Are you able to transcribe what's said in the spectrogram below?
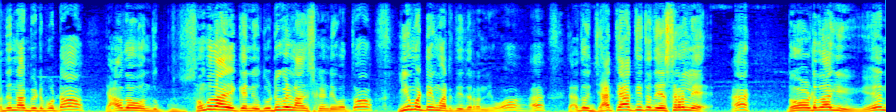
ಅದನ್ನು ಬಿಟ್ಬಿಟ್ಟು ಯಾವುದೋ ಒಂದು ಸಮುದಾಯಕ್ಕೆ ನೀವು ದುಡ್ಡುಗಳನ್ನ ಅನ್ಸ್ಕೊಂಡು ಇವತ್ತು ಈ ಮಟ್ಟಿಗೆ ಮಾಡ್ತಿದ್ದೀರ ನೀವು? ಅದು ಜಾತ್ಯಾತೀತದ ಹೆಸರಲ್ಲಿ ಹಾಂ ದೊಡ್ಡದಾಗಿ, ಏನು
